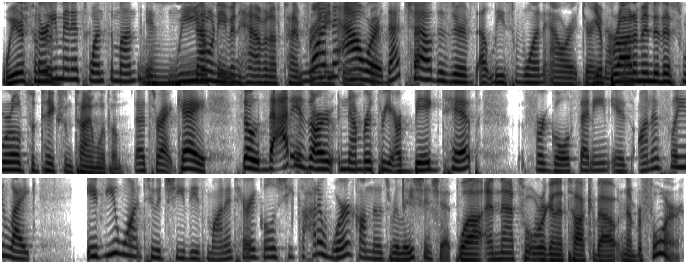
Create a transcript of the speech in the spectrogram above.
We are some 30 the- minutes once a month is We don't even have enough time for one anything, hour that child deserves at least one hour during. You brought month. him into this world, so take some time with him. That's right. Okay. So that is our number three. Our big tip for goal setting is honestly like if you want to achieve these monetary goals, you got to work on those relationships. Well, and that's what we're going to talk about. Number four.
